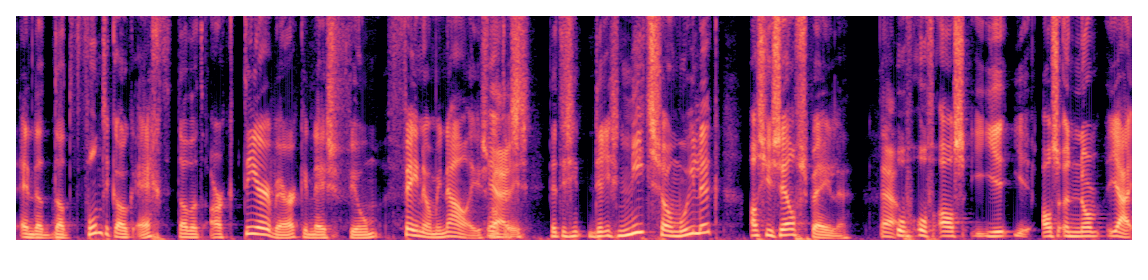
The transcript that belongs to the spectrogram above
en dat, dat vond ik ook echt, dat het acteerwerk in deze film fenomenaal is. Want er is, het is, er is niet zo moeilijk als jezelf spelen. Ja. Of, of als, je, je- als een norm, ja,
